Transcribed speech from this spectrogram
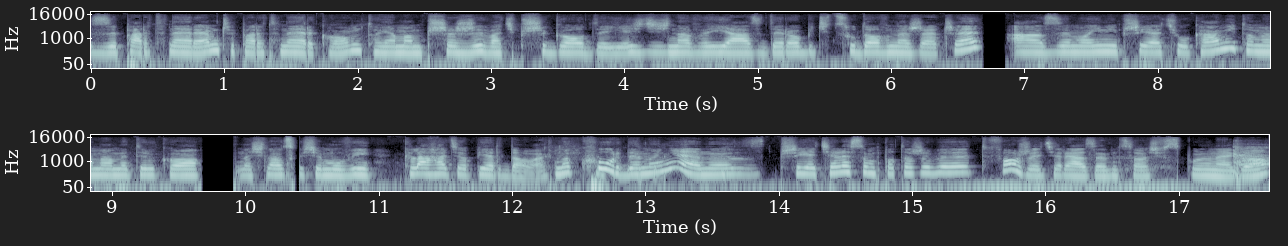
z partnerem czy partnerką to ja mam przeżywać przygody, jeździć na wyjazdy, robić cudowne rzeczy, a z moimi przyjaciółkami to my mamy tylko na Śląsku się mówi klachać o pierdołach. No kurde, no nie, no przyjaciele są po to, żeby tworzyć razem coś wspólnego.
